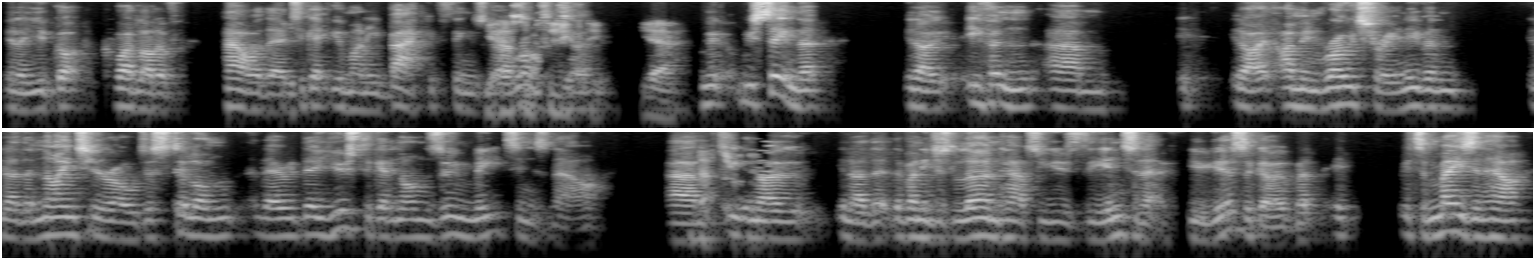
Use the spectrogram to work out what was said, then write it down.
you know you've got quite a lot of power there to get your money back if things go wrong. So, yeah, we, have seen that. You know, even um, you know, I, am in Rotary, and even you know the 90 year olds are still on. They're they're used to getting on Zoom meetings now. Um, even right. though you know they've only just learned how to use the internet a few years ago, but it, it's amazing how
